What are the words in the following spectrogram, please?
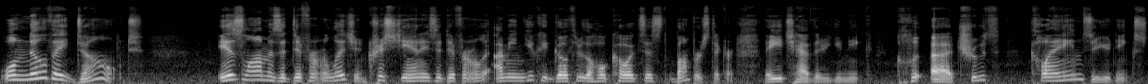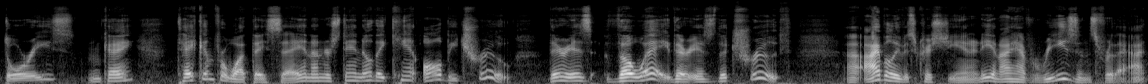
Well, no, they don't. Islam is a different religion. Christianity is a different religion. I mean, you could go through the whole coexist bumper sticker. They each have their unique cl- uh, truth claims, their unique stories. Okay, take them for what they say and understand. No, they can't all be true. There is the way. There is the truth. Uh, I believe it's Christianity, and I have reasons for that.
